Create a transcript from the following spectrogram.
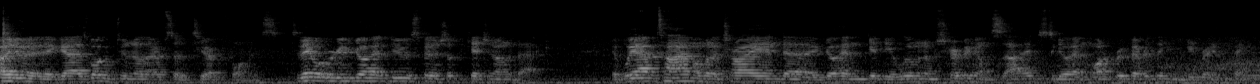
How are you doing today, guys? Welcome to another episode of TR Performance. Today, what we're going to go ahead and do is finish up the kitchen on the back. If we have time, I'm going to try and uh, go ahead and get the aluminum stripping on the sides to go ahead and waterproof everything and get ready for paint.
